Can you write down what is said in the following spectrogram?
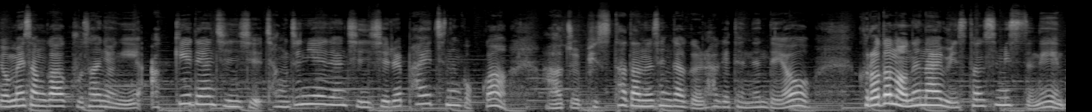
염해상과 구산영이 악기에 대한 진실, 장준이에 대한 진실을 파헤치는 것과 아주 비슷하다는 생각을 하게 됐는데요. 그러던 어느 날 윈스턴 스미스는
